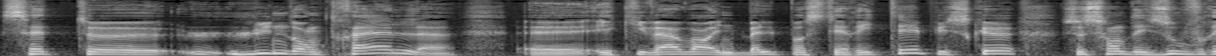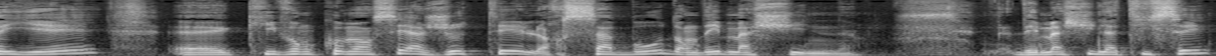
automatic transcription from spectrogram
cette euh, l'une d'entre elles euh, et qui va avoir une belle postérité puisque ce sont des ouvriers euh, qui vont commencer à jeter leurs sabots dans des machines, des machines à tisser.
